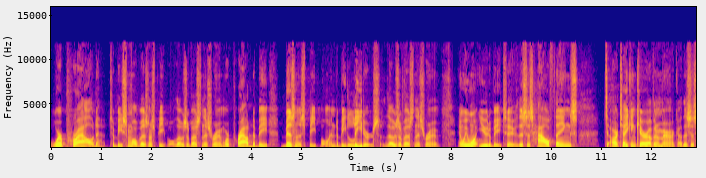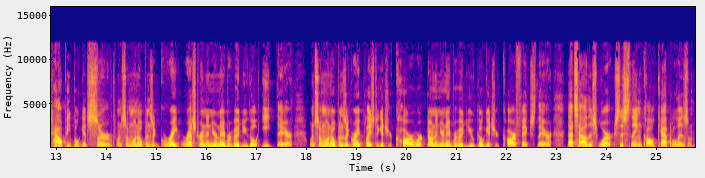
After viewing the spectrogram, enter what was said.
we're proud to be small business people, those of us in this room. We're proud to be business people and to be leaders, those of us in this room. And we want you to be too. This is how things are taken care of in America. This is how people get served. When someone opens a great restaurant in your neighborhood, you go eat there. When someone opens a great place to get your car worked on in your neighborhood, you go get your car fixed there. That's how this works, this thing called capitalism.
